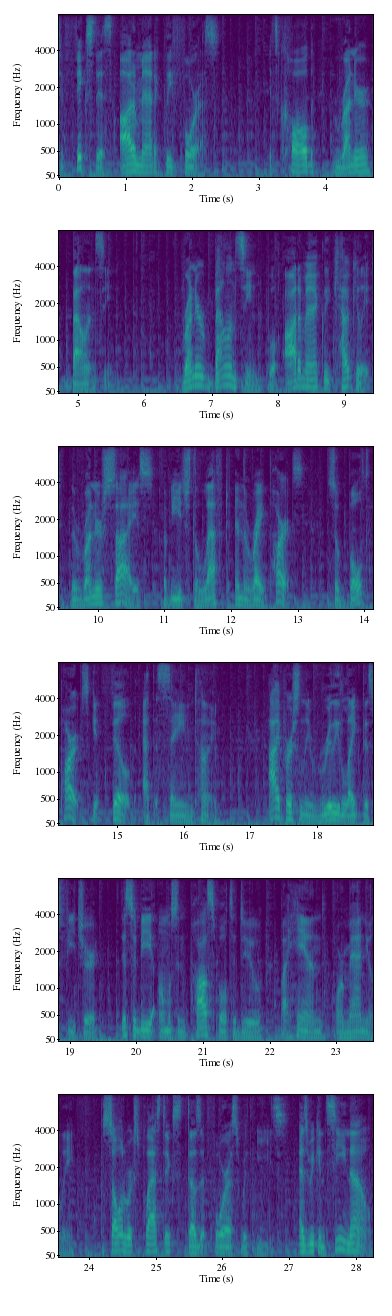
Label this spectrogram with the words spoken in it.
to fix this automatically for us. It's called runner balancing. Runner balancing will automatically calculate the runner size of each the left and the right parts, so both parts get filled at the same time. I personally really like this feature. This would be almost impossible to do by hand or manually, but SOLIDWORKS Plastics does it for us with ease. As we can see now,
